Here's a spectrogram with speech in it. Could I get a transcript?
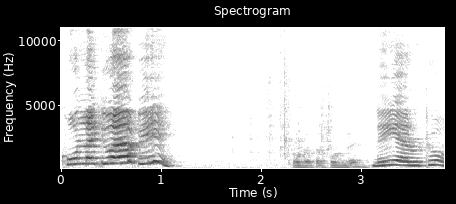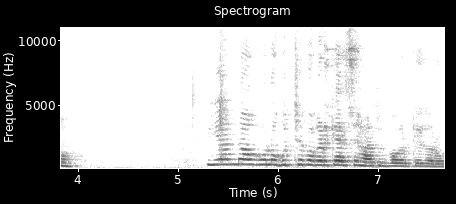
खोलना क्यों है अभी? थोड़ा सा खोले नहीं यार उठो। यार ना खोलो गुच्छे पकड़ के ऐसे हाथ में पकड़ के करो।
